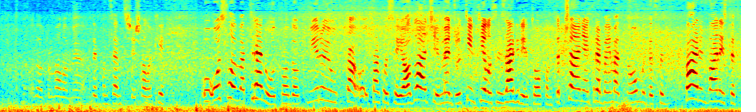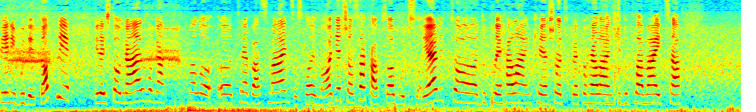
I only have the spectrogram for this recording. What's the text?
dobro, malo me dekoncentrišeš, ali okej, u uslovima trenutno dok miruju, ta, tako se i oblače, međutim tijelo se zagrije tokom trčanja i treba imati na umu da se barem 12 stepeni bude toplije i da iz tog razloga malo uh, treba smanjiti sa slojima odjeće, ali svakako se obući slojevito, duple helanke, šorc preko helanki, dupla majica,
